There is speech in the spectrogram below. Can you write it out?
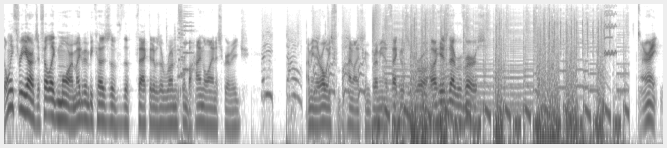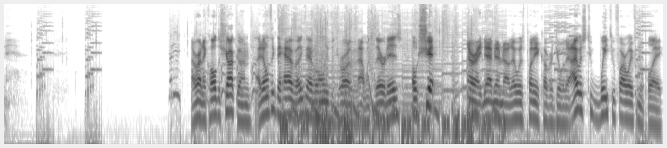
Only three yards. It felt like more. It might have been because of the fact that it was a run from behind the line of scrimmage. I mean, they're always from behind the line of scrimmage, but I mean, the fact that it was a draw. Oh, here's that reverse. Alright. Alright, I called the shotgun. I don't think they have, I think they have only the draw than that one, so there it is. Oh, shit! Alright, damn, damn, no, there was plenty of coverage over there. I was too way too far away from the play.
